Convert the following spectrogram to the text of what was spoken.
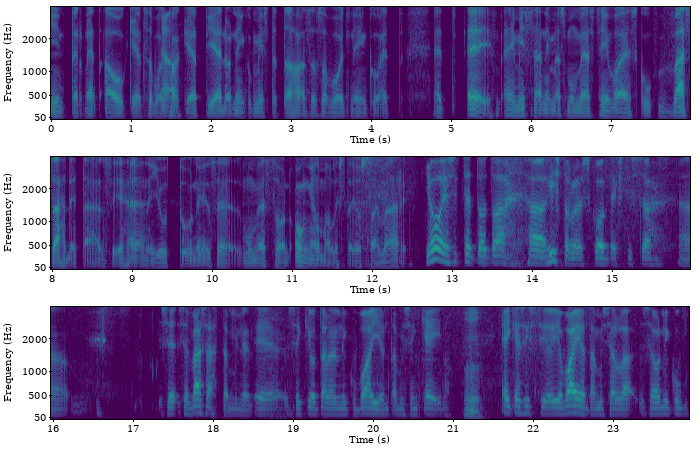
internet auki, että sä voit Joo. hakea tiedon niin kuin mistä tahansa, sä voit niin kuin, että et ei, ei missään nimessä. Mun mielestä siinä vaiheessa, kun väsähdetään siihen Joo. juttuun, niin se, mun mielestä se on ongelmallista jossain määrin. Joo, ja sitten tota, äh, historiallisessa kontekstissa äh, se, se väsähtäminen, eh, sekin on tällainen niin kuin vaientamisen keino. Mm. Eikä siis, ja vaientamisella se on niin kuin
